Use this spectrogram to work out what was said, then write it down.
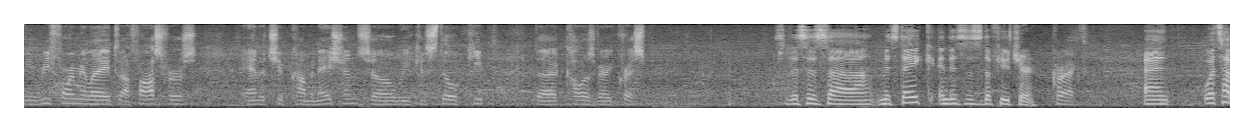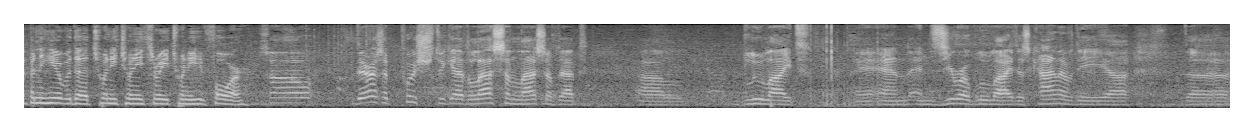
we reformulate our phosphors and the chip combination so we can still keep the colors very crisp. So this is a mistake and this is the future. Correct. And what's happening here with the 2023 24? So there's a push to get less and less of that uh, blue light, and and zero blue light is kind of the uh, the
